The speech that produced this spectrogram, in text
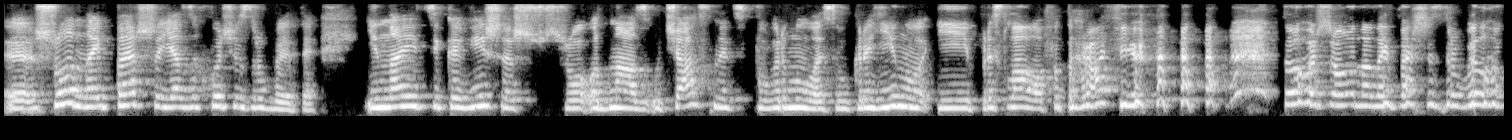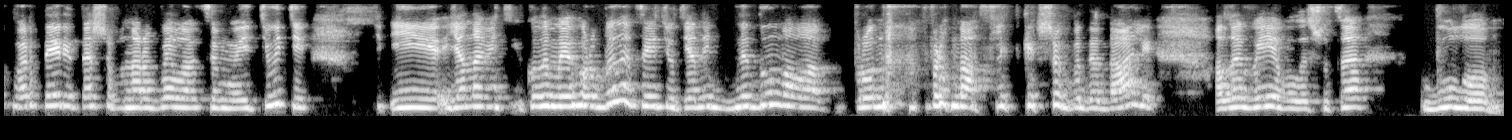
е, що найперше я захочу зробити. І найцікавіше, що одна з учасниць повернулася в Україну і прислала фотографію того, що вона найперше зробила в квартирі, те, що вона робила в цьому етюді. І я навіть, коли ми його робили, цей етюд, я не, не думала про, про наслідки, що буде далі, але виявилось, що це було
